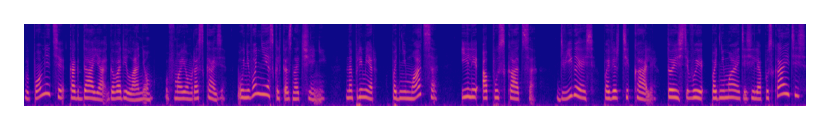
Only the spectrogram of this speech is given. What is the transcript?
Вы помните, когда я говорила о нем в моем рассказе? У него несколько значений. Например, подниматься или опускаться, двигаясь по вертикали. То есть вы поднимаетесь или опускаетесь,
